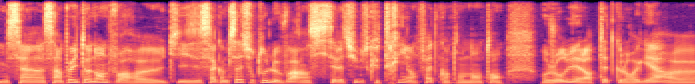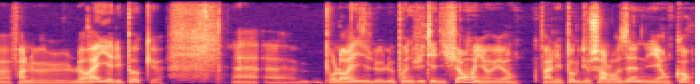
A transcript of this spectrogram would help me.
mais c'est un, peu étonnant de voir euh, utiliser ça comme ça, et surtout de le voir insister là-dessus, parce que tri, en fait, quand on entend aujourd'hui, alors peut-être que le regard, euh, enfin, l'oreille à l'époque, pour l'oreille, le, point de vue était différent, et, enfin, à l'époque de Charles Rosen, et encore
